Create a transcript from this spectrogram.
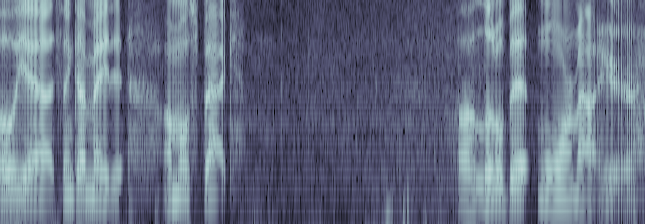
Oh yeah, I think I made it. Almost back. A little bit warm out here.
